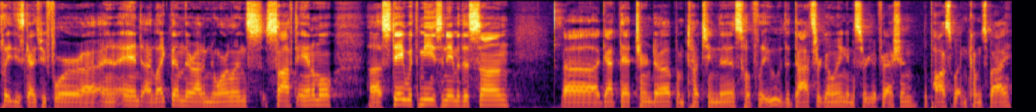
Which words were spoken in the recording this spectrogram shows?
played these guys before, and, and I like them. They're out of New Orleans. Soft Animal. Stay With Me is the name of this song. Uh, I got that turned up. I'm touching this. Hopefully, ooh, the dots are going in a circular fashion. The pause button comes by.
